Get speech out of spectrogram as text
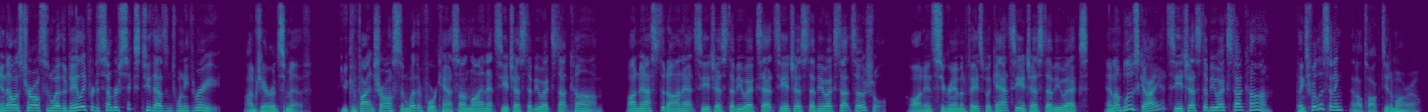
And that was Charleston Weather Daily for December 6, 2023. I'm Jared Smith. You can find Charleston weather forecasts online at chswx.com on Mastodon at chswx at chswx.social, on Instagram and Facebook at chswx, and on Bluesky at chswx.com. Thanks for listening, and I'll talk to you tomorrow.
